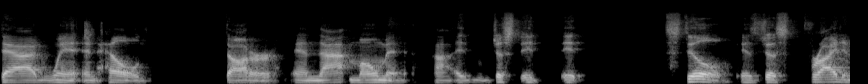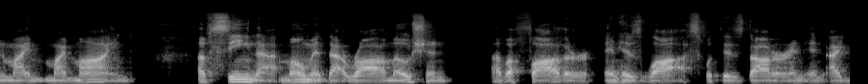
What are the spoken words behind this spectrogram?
dad went and held daughter and that moment uh, it just it it still is just fried into my my mind of seeing that moment that raw emotion of a father and his loss with his daughter and and I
